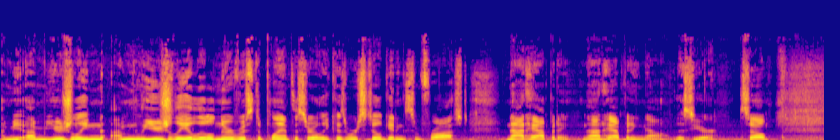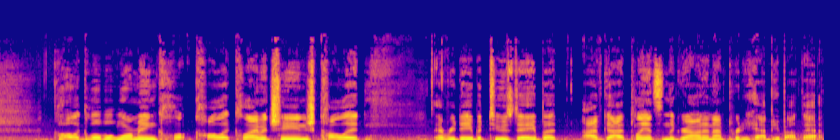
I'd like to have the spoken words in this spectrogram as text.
I mean, I'm usually I'm usually a little nervous to plant this early because we're still getting some frost. Not happening. Not happening now this year. So call it global warming, call it climate change, call it every day but Tuesday. But I've got plants in the ground, and I'm pretty happy about that.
